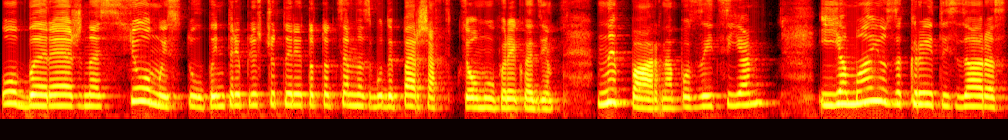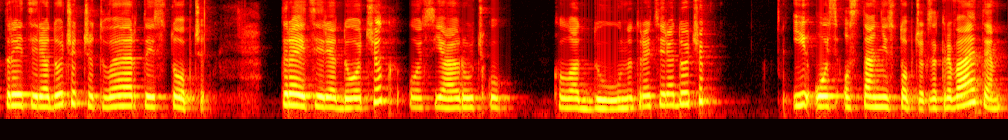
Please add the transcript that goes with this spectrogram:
обережна, сьомий ступень 3 плюс 4. Тобто це в нас буде перша в цьому прикладі непарна позиція. І я маю закритись зараз третій рядочок, четвертий стопчик. Третій рядочок, ось я ручку кладу на третій рядочок. І ось останній стопчик закриваєте.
